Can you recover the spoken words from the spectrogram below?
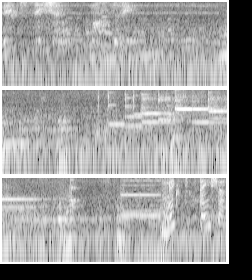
Next station, Marsiling. Next station,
